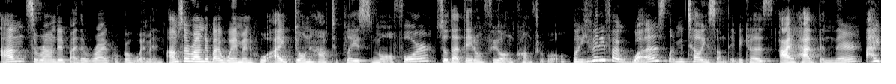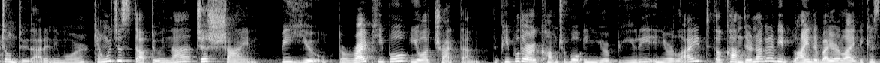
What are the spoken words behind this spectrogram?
I'm surrounded by the right group of women. I'm surrounded by women who I don't have to play small for so that they don't feel uncomfortable. But even if I was, let me tell you something because I had been there, I don't do that anymore. Can we just stop doing that? Just shine. Be you. The right people, you'll attract them. The people that are comfortable in your beauty, in your light, they'll come. They're not gonna be blinded by your light because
